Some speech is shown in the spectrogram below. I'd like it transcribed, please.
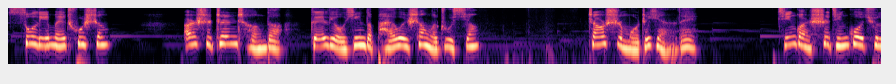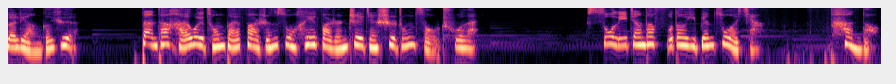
苏黎没出声，而是真诚的给柳英的牌位上了炷香。张氏抹着眼泪，尽管事情过去了两个月，但他还未从白发人送黑发人这件事中走出来。苏黎将他扶到一边坐下，叹道：“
